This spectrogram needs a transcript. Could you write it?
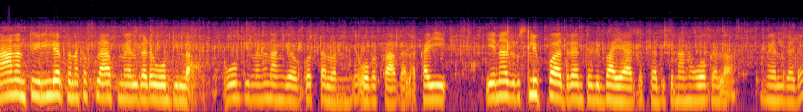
ನಾನಂತೂ ಇಲ್ಲಿಯ ತನಕ ಸ್ಲ್ಯಾಬ್ ಮೇಲ್ಗಡೆ ಹೋಗಿಲ್ಲ. ಹೋಗಿಲ್ಲ ಅಂದರೆ ನನಗೆ ಗೊತ್ತಲ್ವ ನನಗೆ ಹೋಗೋಕ್ಕಾಗಲ್ಲ. ಕೈ ಏನಾದರೂ ಸ್ಲಿಪ್ ಆದರೆ ಅಂತೇಳಿ ಭಯ ಆಗುತ್ತೆ. ಅದಕ್ಕೆ ನಾನು ಹೋಗಲ್ಲ ಮೇಲ್ಗಡೆ.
